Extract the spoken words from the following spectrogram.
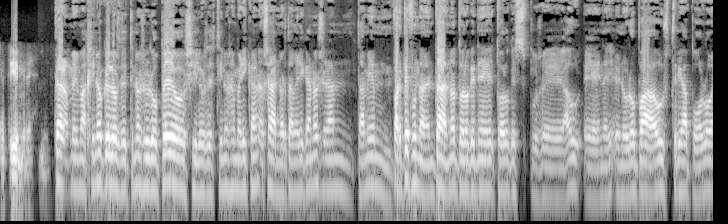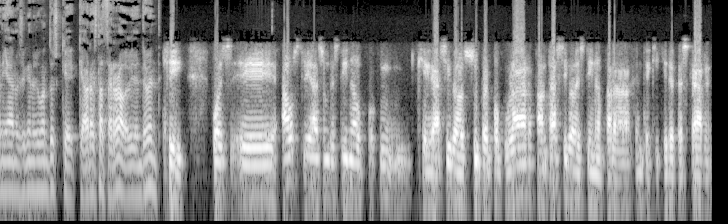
septiembre. Claro, me imagino que los destinos europeos y los destinos americanos, o sea, norteamericanos serán también parte fundamental, ¿no? Todo lo que tiene, todo lo que es, pues, eh, en, Europa, Austria, Polonia, no sé qué, no sé cuántos, que, que ahora está cerrado, evidentemente. Sí, pues eh, Austria es un destino que ha sido súper popular, fantástico destino para gente que quiere pescar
